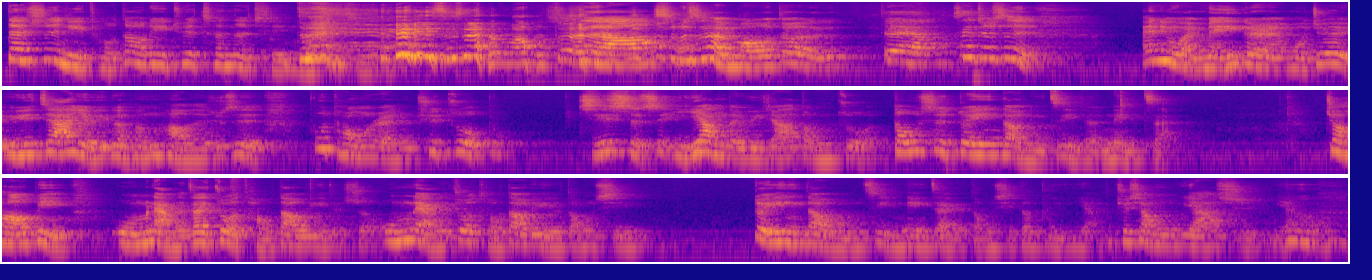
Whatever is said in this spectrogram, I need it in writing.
但是你头倒立却撑得起你自己，对，是不是很矛盾？是啊，是不是很矛盾？对啊，这就是 anyway，每一个人，我觉得瑜伽有一个很好的，就是不同人去做不，即使是一样的瑜伽动作，都是对应到你自己的内在。就好比我们两个在做头倒立的时候，我们两个做头倒立的东西，对应到我们自己内在的东西都不一样，就像乌鸦式一样。嗯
